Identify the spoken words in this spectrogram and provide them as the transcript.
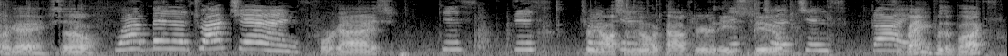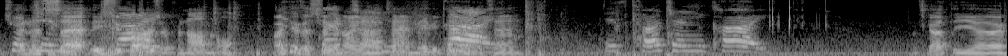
Okay, so Weapon attractions. four guys, This, this. pretty awesome helicopter. These this two. Sky. For bang for the buck, and this set, these two Sky. cars are phenomenal. I give this thing a 9 out of 10, maybe 10 out of 10. This cotton Kai. It's got the, uh,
